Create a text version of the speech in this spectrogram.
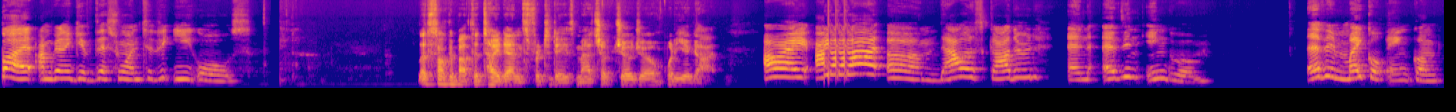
But I'm going to give this one to the Eagles. Let's talk about the tight ends for today's matchup, JoJo. What do you got? All right, I got um Dallas Goedert and Evan Engram, Evan Michael Engram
